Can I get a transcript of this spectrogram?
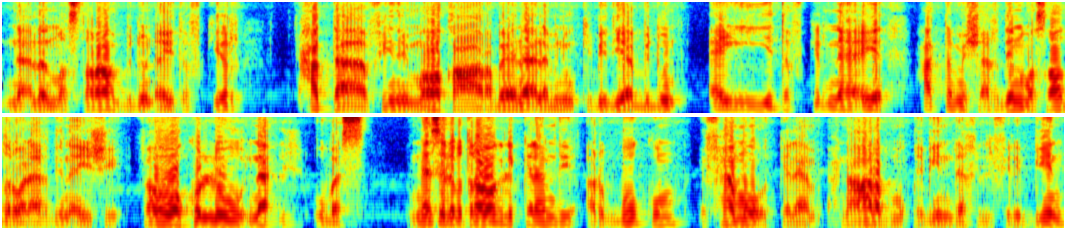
نقل المسطرة بدون أي تفكير. حتى في مواقع عربية نقلة من ويكيبيديا بدون أي تفكير نهائيا حتى مش أخدين مصادر ولا أخدين أي شيء. فهو كله نقل وبس. الناس اللي بتروج للكلام دي أرجوكم افهموا الكلام. إحنا عرب مقيمين داخل الفلبين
